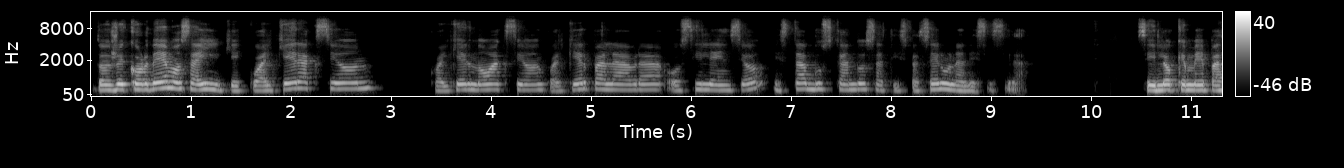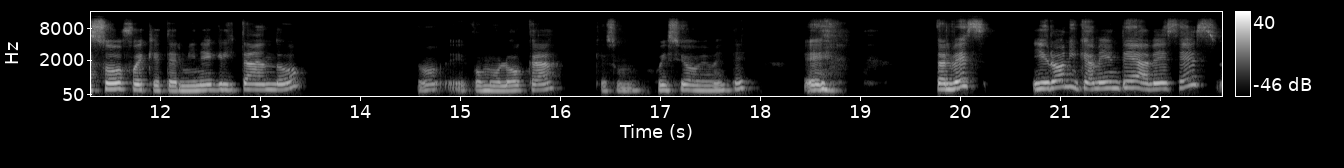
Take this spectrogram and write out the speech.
Entonces recordemos ahí que cualquier acción, cualquier no acción, cualquier palabra o silencio está buscando satisfacer una necesidad. Si lo que me pasó fue que terminé gritando, eh, como loca, que es un juicio obviamente, eh, tal vez irónicamente a veces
